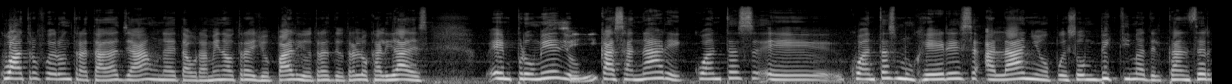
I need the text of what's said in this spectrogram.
cuatro fueron tratadas ya, una de Tauramena, otra de Yopal y otras de otras localidades. En promedio, Casanare, ¿cuántas, eh, ¿cuántas mujeres al año pues, son víctimas del cáncer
